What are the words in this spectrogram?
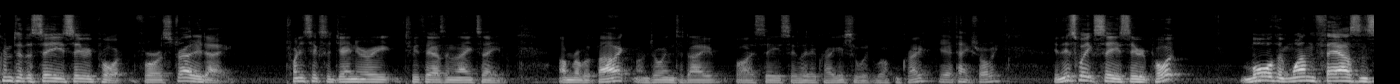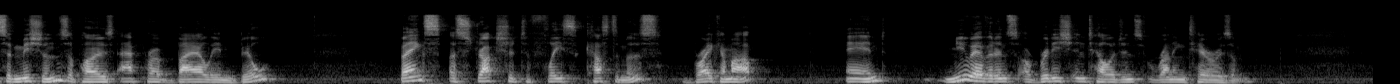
Welcome to the CEC report for Australia Day, 26th of January 2018. I'm Robert Barwick. I'm joined today by CEC leader Craig Isherwood. Welcome, Craig. Yeah, thanks, Robbie. In this week's CEC report, more than 1,000 submissions oppose APRA bail-in bill. Banks are structured to fleece customers, break them up, and new evidence of British intelligence running terrorism.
